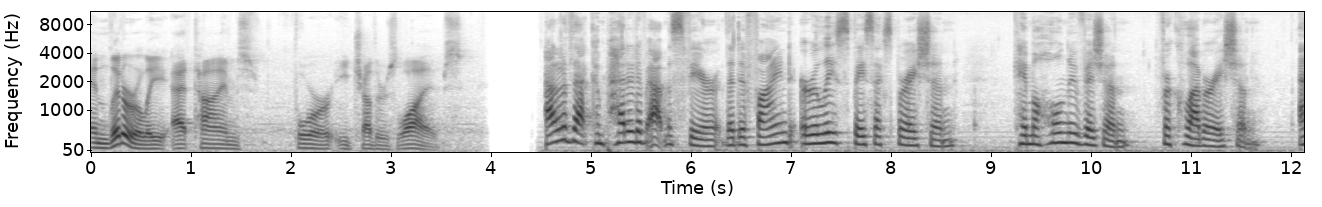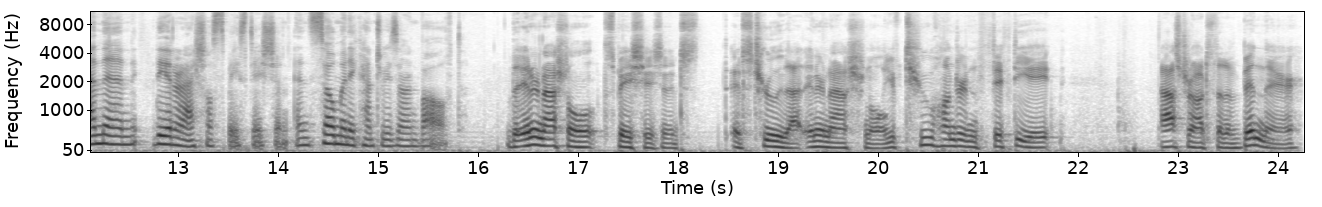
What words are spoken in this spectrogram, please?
and literally at times for each other's lives. Out of that competitive atmosphere that defined early space exploration came a whole new vision for collaboration. And then the International Space Station, and so many countries are involved. The International Space Station, it's it's truly that international. You have 258 astronauts that have been there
